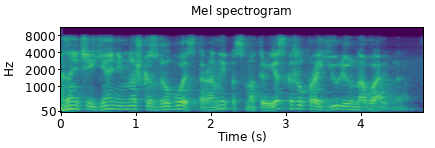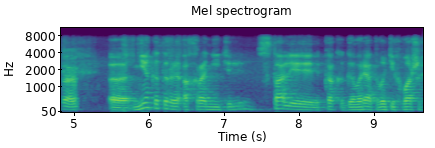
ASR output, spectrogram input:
Знаете, я немножко с другой стороны посмотрю. Я скажу про Юлию Навальную. Так. Э, некоторые охранители стали, как говорят в этих ваших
